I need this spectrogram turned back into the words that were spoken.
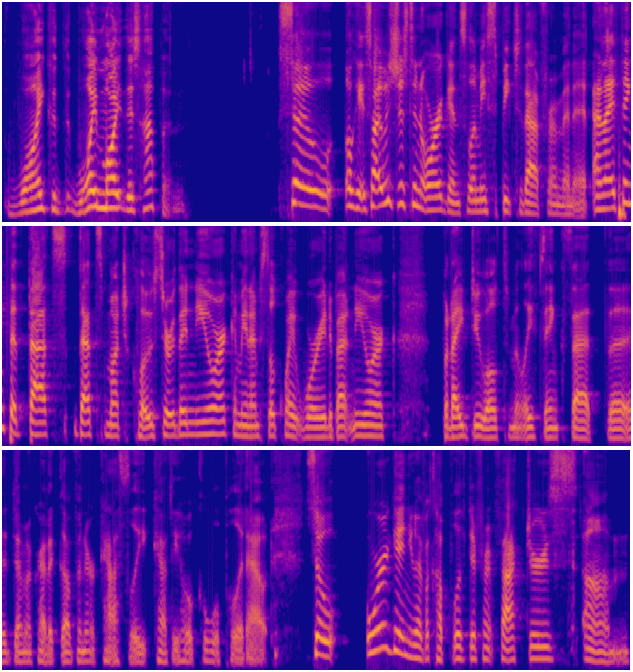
why could why might this happen? So, okay, so I was just in Oregon, so let me speak to that for a minute. And I think that that's that's much closer than New York. I mean, I'm still quite worried about New York, but I do ultimately think that the Democratic governor Kathy Kathy Hochul will pull it out. So, Oregon, you have a couple of different factors. Um,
